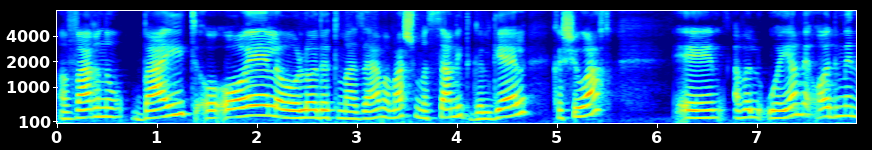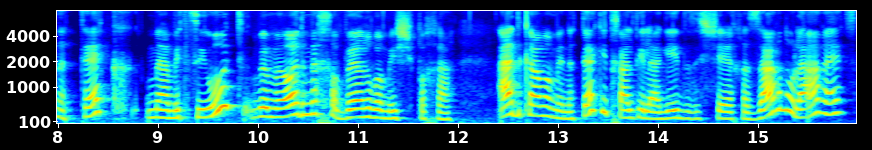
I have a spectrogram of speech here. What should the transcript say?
עברנו בית או אוהל או לא יודעת מה, זה היה ממש מסע מתגלגל, קשוח. אבל הוא היה מאוד מנתק מהמציאות ומאוד מחבר במשפחה. עד כמה מנתק, התחלתי להגיד, זה שחזרנו לארץ,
